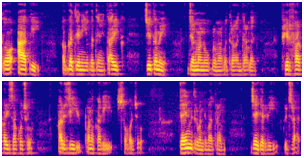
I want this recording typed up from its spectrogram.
તો આ હતી અગત્યની અગત્યની તારીખ જે તમે જન્મનું પ્રમાણપત્ર અંતર્ગત ફેરફાર કરી શકો છો, અરજી પણ કરી શકો છો. જય હિન્દ મિત્રો વંદે માતરમ જય ગરવી ગુજરાત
